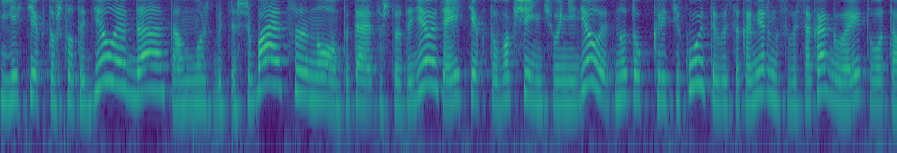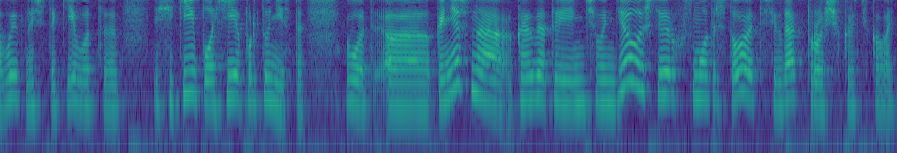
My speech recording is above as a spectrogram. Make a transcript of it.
есть те, кто что-то делает, да, там, может быть, ошибается, но пытается что-то делать, а есть те, кто вообще ничего не делает, но только критикует и высокомерно, свысока говорит, вот, а вы, значит, такие вот э, сякие плохие оппортунисты. Вот, а, конечно, когда ты ничего не делаешь, сверху смотришь, то это всегда проще критиковать.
